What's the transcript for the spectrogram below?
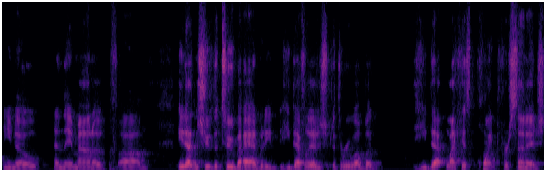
You know, and the amount of um, he doesn't shoot the two bad, but he, he definitely doesn't shoot the three well. But he de- like his point percentage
